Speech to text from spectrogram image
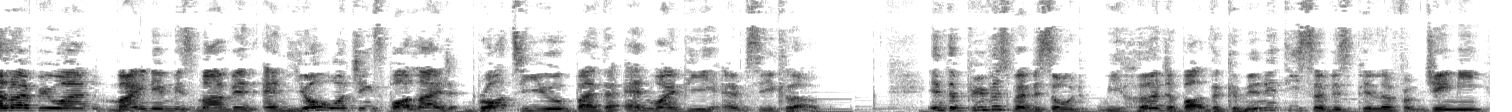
Hello everyone, my name is Marvin and you're watching Spotlight brought to you by the NYP MC Club. In the previous episode, we heard about the community service pillar from Jamie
